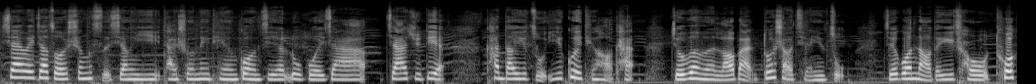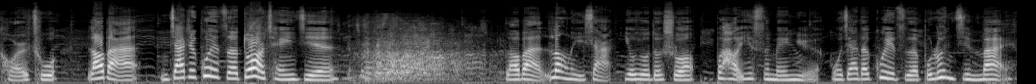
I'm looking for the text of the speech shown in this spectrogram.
下一位叫做生死相依，他说那天逛街路过一家家具店。看到一组衣柜挺好看，就问问老板多少钱一组。结果脑袋一抽，脱口而出：“老板，你家这柜子多少钱一斤？”老板愣了一下，悠悠地说：“不好意思，美女，我家的柜子不论斤卖。”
